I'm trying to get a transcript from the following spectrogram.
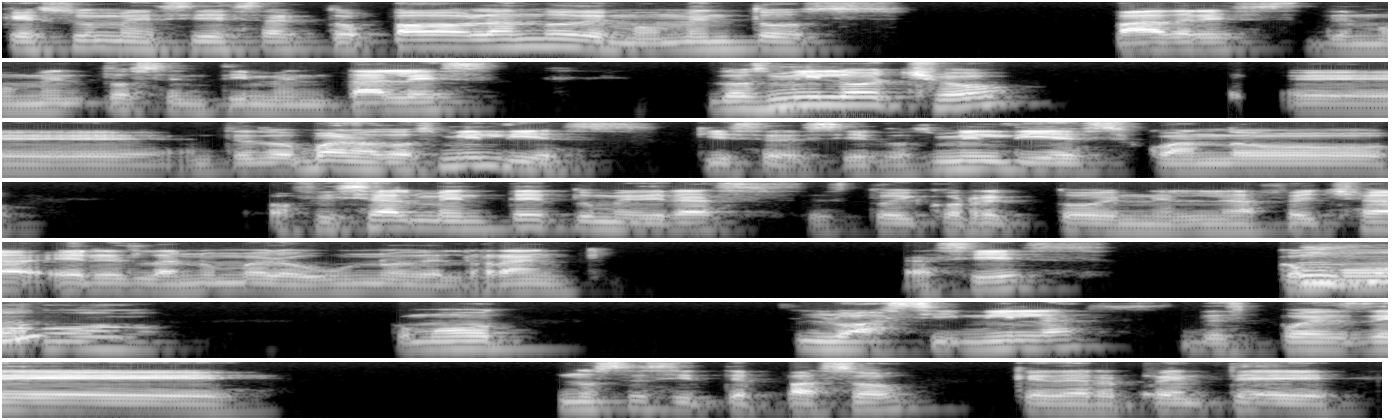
Que sume, sí, exacto. Pau, hablando de momentos padres, de momentos sentimentales. 2008, eh, entre bueno, 2010, quise decir, 2010, cuando oficialmente, tú me dirás, estoy correcto en, la fecha, eres la número uno del ranking. Así es. ¿Cómo, cómo lo asimilas después de, no sé si te pasó, que de repente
